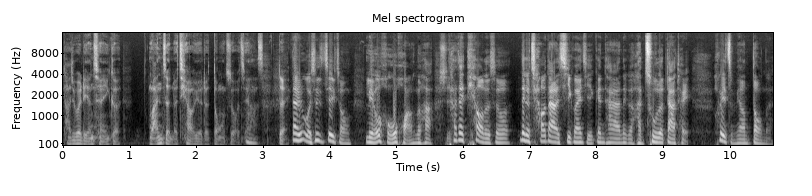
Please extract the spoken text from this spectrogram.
它就会连成一个完整的跳跃的动作，这样子。对，那如果是这种留喉黄的话，是它在跳的时候，那个超大的膝关节跟它那个很粗的大腿会怎么样动呢？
